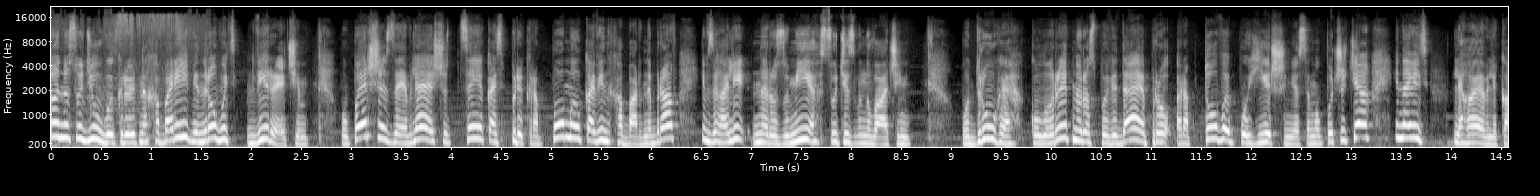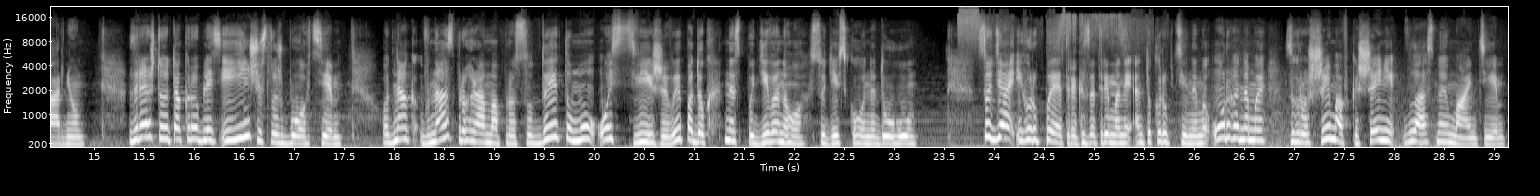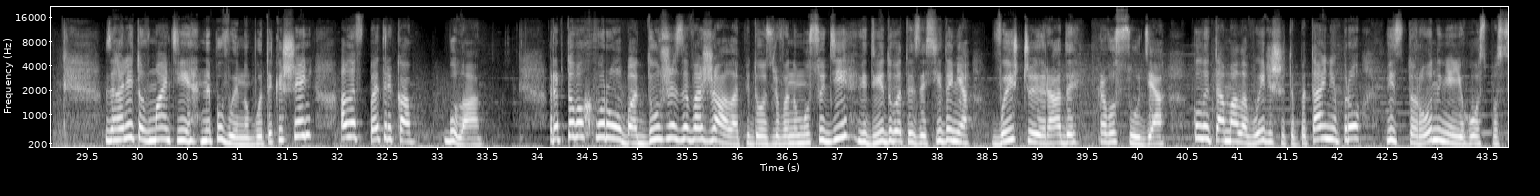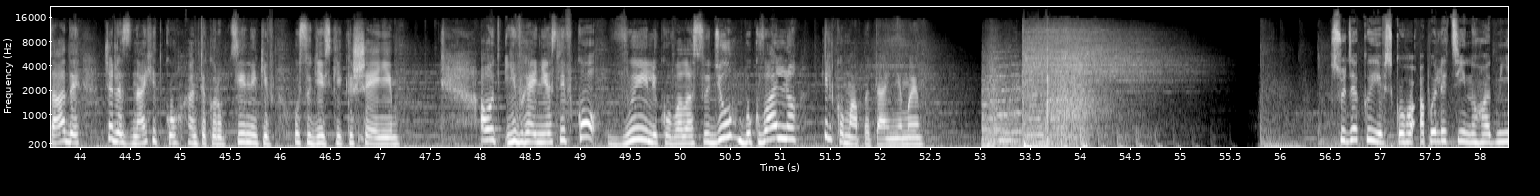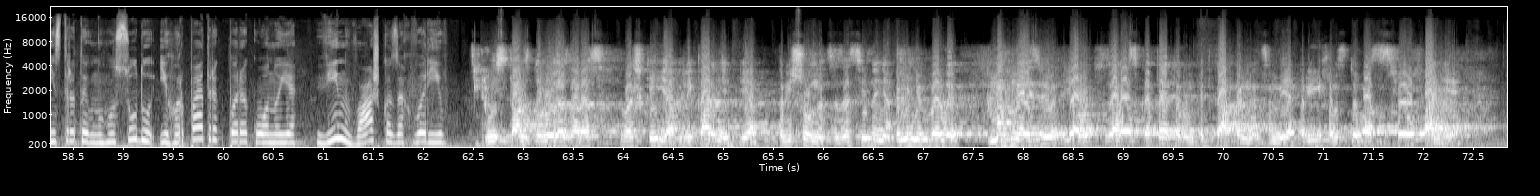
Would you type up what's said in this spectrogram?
Щойно суддю викриють на хабарі, він робить дві речі. По-перше, заявляє, що це якась прикра помилка, він хабар не брав і взагалі не розуміє суті звинувачень. По-друге, колоритно розповідає про раптове погіршення самопочуття і навіть лягає в лікарню. Зрештою, так роблять і інші службовці. Однак в нас програма про суди, тому ось свіжий випадок несподіваного суддівського недугу. Суддя Ігор Петрик затриманий антикорупційними органами з грошима в кишені власної мантії. Взагалі-то в мантії не повинно бути кишень, але в Петрика була. Раптова хвороба дуже заважала підозрюваному судді відвідувати засідання Вищої ради правосуддя, коли та мала вирішити питання про відсторонення його з посади через знахідку антикорупційників у суддівській кишені. А от Євгенія Слівко вилікувала суддю буквально кількома питаннями. Суддя Київського апеляційного адміністративного суду Ігор Петрик переконує, він важко захворів. Мій стан здоров'я зараз важкий, я в лікарні, я прийшов на це засідання. Мені ввели магнезію, я от зараз з катетером під капельницями, я приїхав до вас з Феофанії,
